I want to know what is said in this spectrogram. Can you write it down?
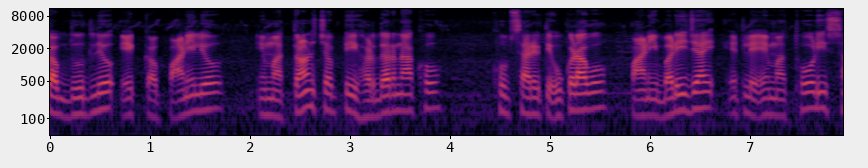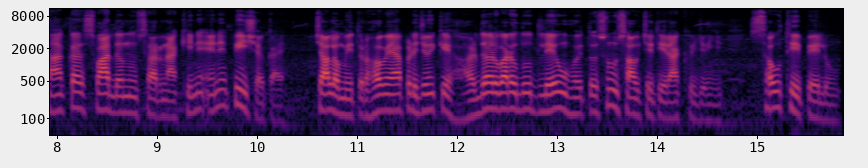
કપ દૂધ લ્યો, એક કપ પાણી લ્યો, એમાં ત્રણ ચપટી હળદર નાખો, ખૂબ સારી રીતે ઉકળાવો પાણી બળી જાય એટલે એમાં થોડી સાકર સ્વાદ અનુસાર નાખીને એને પી શકાય. ચાલો મિત્રો, હવે આપણે જોઈએ કે હળદરવાળું દૂધ લેવું હોય તો શું સાવચેતી રાખવી જોઈએ? સૌથી પહેલું,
